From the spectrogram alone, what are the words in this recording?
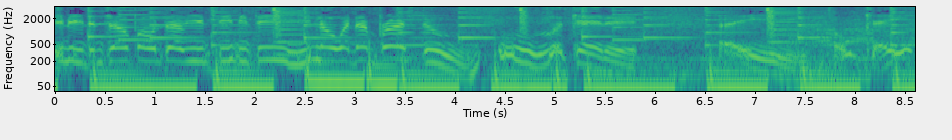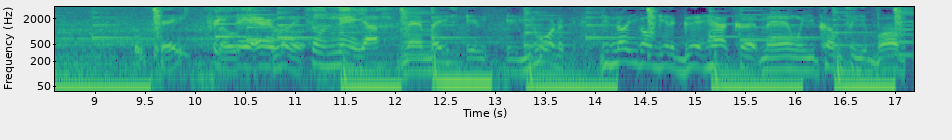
you need to jump on WTBD. You know what that brush do. Ooh, look at it. Hey, okay. Okay. Appreciate everybody look, tuning in, y'all. Man, make sure, if, if you want to, you know you're going to get a good haircut, man, when you come to your barber.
